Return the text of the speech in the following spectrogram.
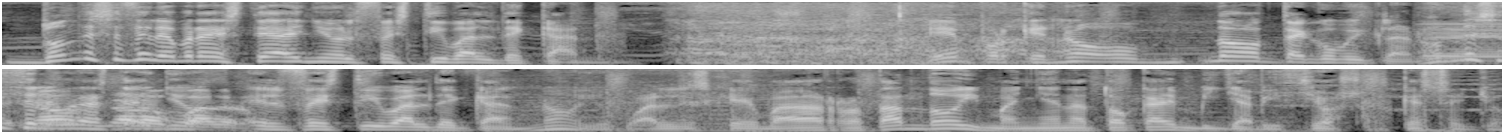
¿dónde se celebra este año el Festival de Cannes? ¿Eh? Porque no, no lo tengo muy claro. ¿Dónde Eh, se celebra no, este no año cuadro. el Festival de Cannes? ¿no? Igual es que va rotando y mañana toca en Villaviciosa, qué sé yo.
